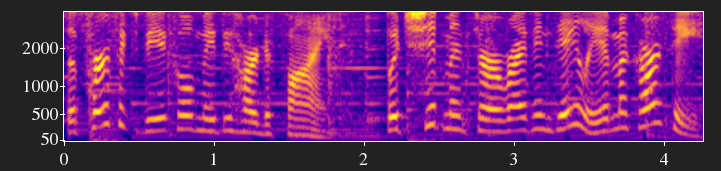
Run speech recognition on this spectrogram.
The perfect vehicle may be hard to find but shipments are arriving daily at McCarthy.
